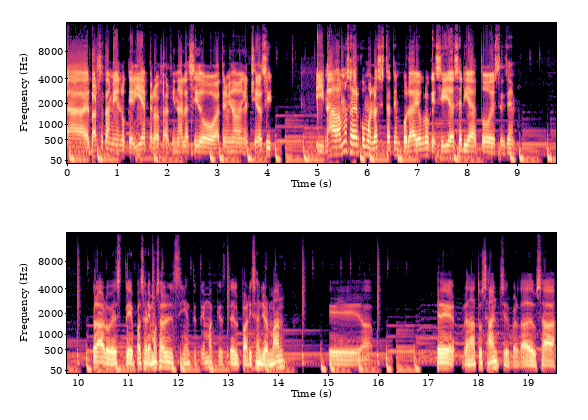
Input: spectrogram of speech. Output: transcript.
Ah, el Barça también lo quería, pero al final ha sido ha terminado en el Chelsea. Y nada, vamos a ver cómo lo hace esta temporada. Yo creo que sí, ya sería todo este tema. Claro, este pasaremos al siguiente tema que es del Paris Saint Germain eh, de Renato Sánchez, ¿verdad? O sea,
